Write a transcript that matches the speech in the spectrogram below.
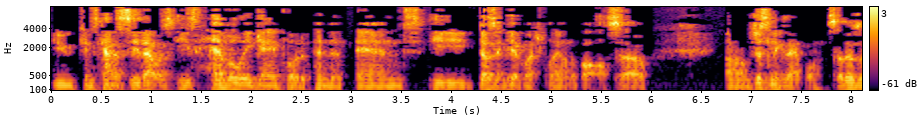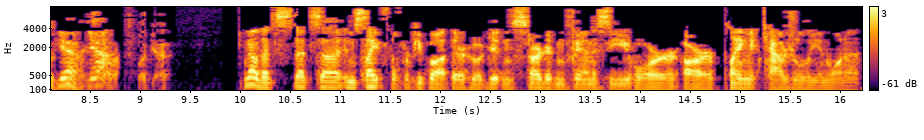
you can kind of see that was he's heavily game flow dependent and he doesn't get much play on the ball. So um, just an example. So those are yeah, things yeah. I like to look at. No, that's that's uh, insightful for people out there who are getting started in fantasy or are playing it casually and want to,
